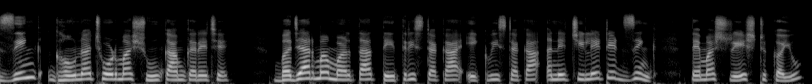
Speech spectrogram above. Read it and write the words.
ઝિંક ઘઉંના છોડમાં શું કામ કરે છે? બજારમાં મળતા તેત્રીસ ટકા, એકવીસ ટકા અને ચિલેટેડ ઝિંક તેમાં શ્રેષ્ઠ કયું?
